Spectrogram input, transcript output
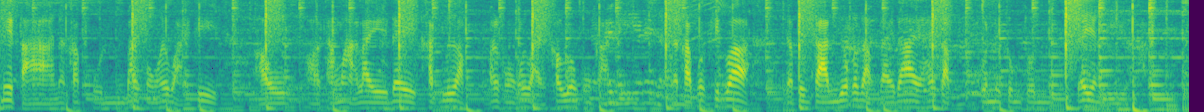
เมตตานะครับคุณบ้านของห้วยหวายที่เอาอ่าทางมหาลัยได้คัดเลือกบ้านของห้วยหวายเข้าร่วมโครงการนี้นะครับ ก็คิดว่า จะเป็นการยกระดับรายได้ให้กับคนในชุมชนได้อย่างดีครับ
